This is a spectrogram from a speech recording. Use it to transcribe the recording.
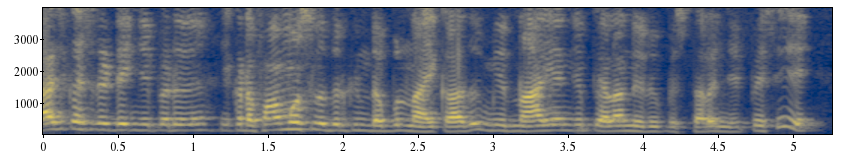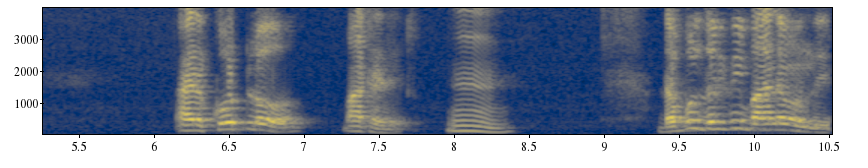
రాజకేశ్ రెడ్డి ఏం చెప్పాడు? ఇక్కడ ఫామ్ హౌస్లో దొరికిన డబ్బులు నాయి కాదు మీరు నాయి అని చెప్పి ఎలా నిరూపిస్తారని చెప్పేసి ఆయన కోర్టులో మాట్లాడారు. డబ్బులు దొరికినాయి బాగానే ఉంది.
